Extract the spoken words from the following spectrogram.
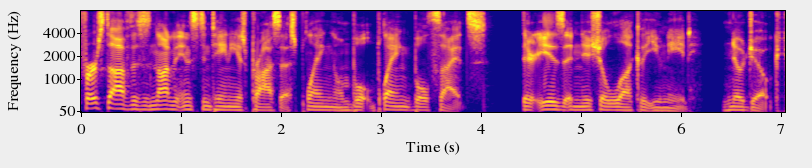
First off, this is not an instantaneous process playing on bo- playing both sides. There is initial luck that you need. No joke.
